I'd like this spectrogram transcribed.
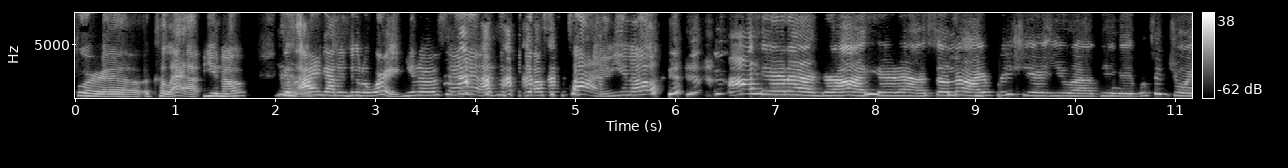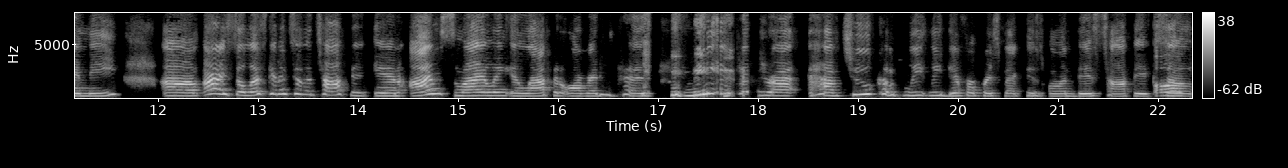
for a, a collab. You know, because yeah. I ain't got to do the work. You know what I'm saying? I just give y'all some time. You know. I hear that, girl. I hear that. So no, I appreciate you uh, being able to join me. Um, all right, so let's get into the topic. And I'm smiling and laughing already because me and Kendra have two completely different perspectives on this topic. So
